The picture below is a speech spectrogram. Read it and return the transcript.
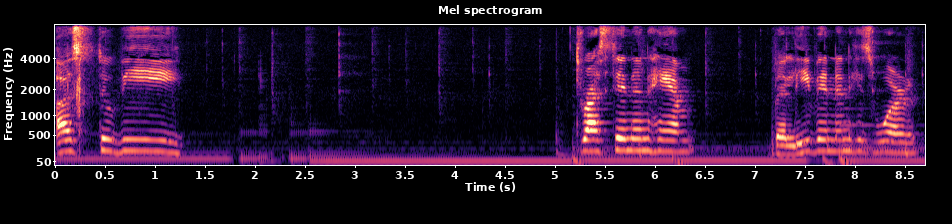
us to be trusting in Him, believing in His word,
